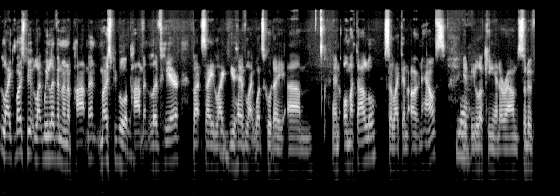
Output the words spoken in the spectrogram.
like most people, like we live in an apartment. Most people apartment live here, but say like you have like what's called a um, an omatalo, so like an own house. Yeah. You'd be looking at around sort of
